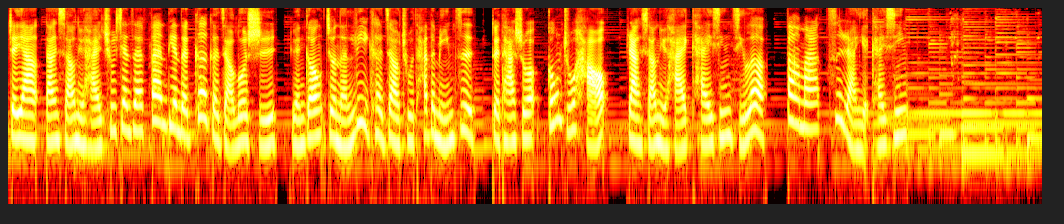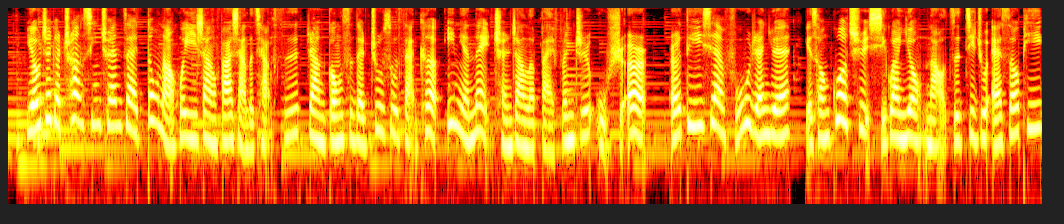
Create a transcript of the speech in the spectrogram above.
这样，当小女孩出现在饭店的各个角落时，员工就能立刻叫出她的名字，对她说“公主好”，让小女孩开心极了，爸妈自然也开心。由这个创新圈在动脑会议上发想的巧思，让公司的住宿散客一年内成长了百分之五十二，而第一线服务人员也从过去习惯用脑子记住 SOP，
